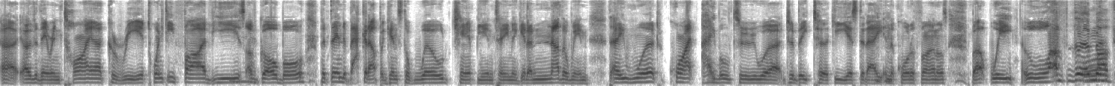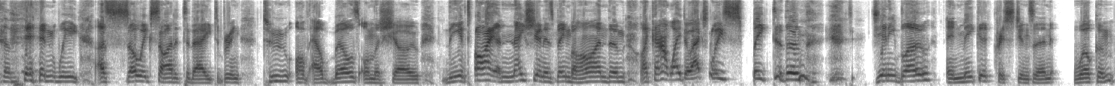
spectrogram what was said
uh, over their entire career, 25 years of goalball, but then to back it up against a world champion team and get another win. They weren't quite able to uh, to beat Turkey yesterday in the quarterfinals, but we love them. Love them. And we are so excited today to bring two of our Belles on the show. The entire nation has been behind them. I can't wait to actually speak to them. Jenny Blow and Meica Christensen, welcome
